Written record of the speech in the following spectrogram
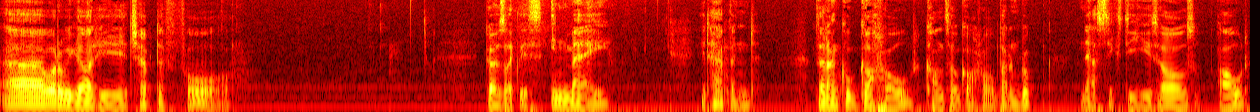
Uh, what do we got here? Chapter four goes like this: In May, it happened that Uncle Gotthold, Consul Gotthold Buddenbrook, now 60 years old,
